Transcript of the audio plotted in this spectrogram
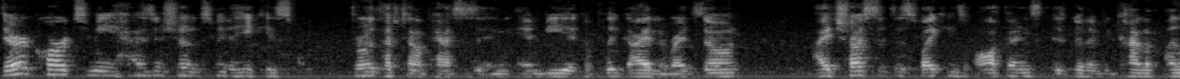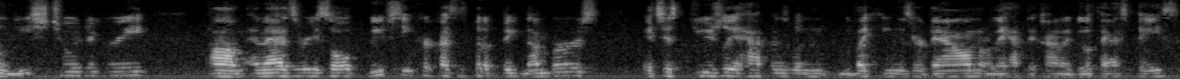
Derek Carr, to me, hasn't shown to me that he can throw touchdown passes and, and be a complete guy in the red zone. I trust that this Vikings offense is going to be kind of unleashed to a degree. Um, and as a result, we've seen Kirk Cousins put up big numbers. It just usually happens when the Vikings are down or they have to kind of go fast pace.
